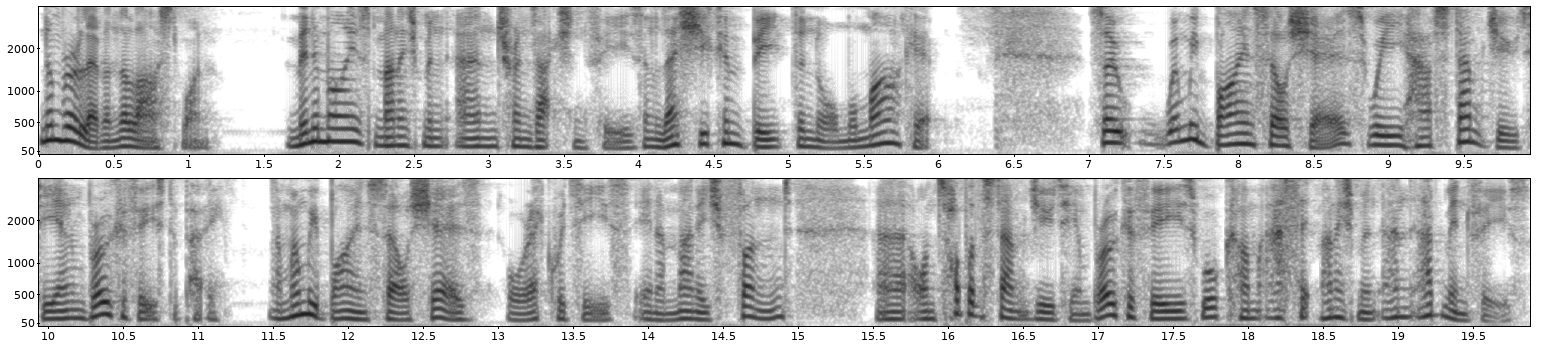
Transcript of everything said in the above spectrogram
Number 11, the last one. Minimize management and transaction fees unless you can beat the normal market. So when we buy and sell shares, we have stamp duty and broker fees to pay. And when we buy and sell shares or equities in a managed fund, uh, on top of the stamp duty and broker fees will come asset management and admin fees.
